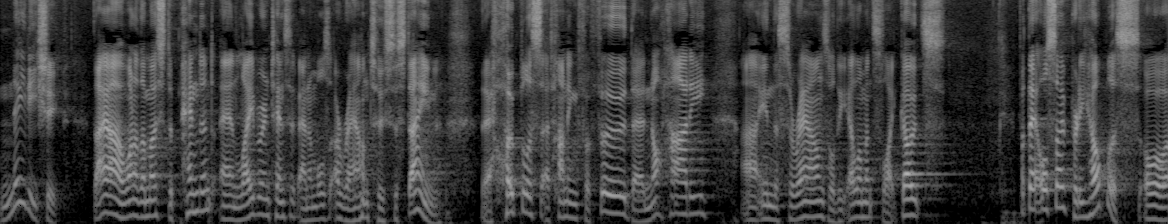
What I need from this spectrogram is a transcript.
needy sheep. They are one of the most dependent and labour intensive animals around to sustain. They're hopeless at hunting for food, they're not hardy uh, in the surrounds or the elements like goats, but they're also pretty helpless, or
